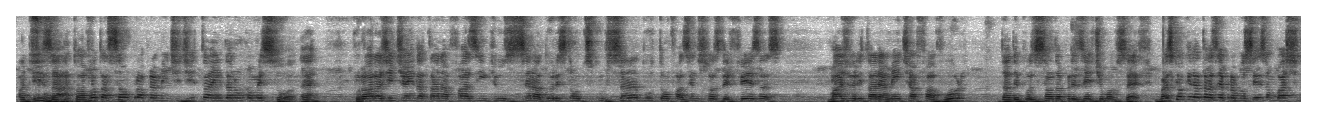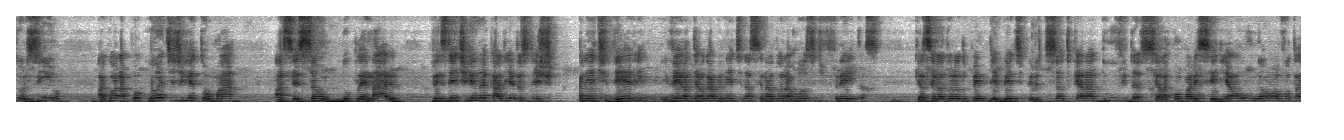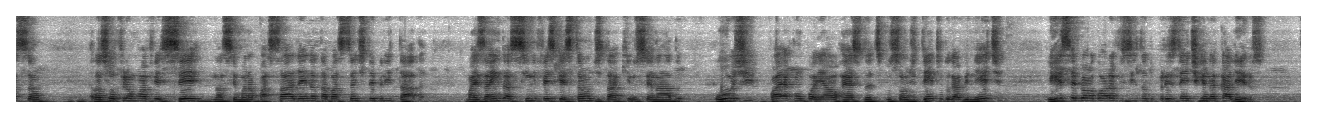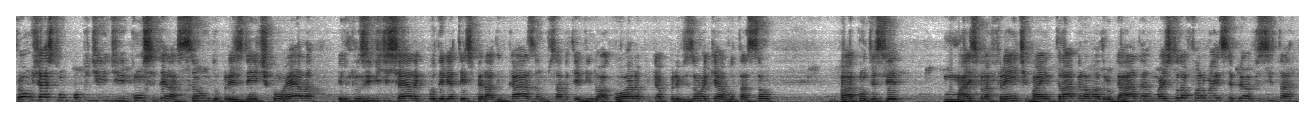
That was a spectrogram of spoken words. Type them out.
Ah. Exato, a votação propriamente dita ainda não começou, né? Por hora a gente ainda está na fase em que os senadores estão discursando, estão fazendo suas defesas majoritariamente a favor da deposição da presidente Dilma Rousseff. Mas o que eu queria trazer para vocês é um bastidorzinho, agora há pouco, antes de retomar a sessão no plenário, o presidente Renan Calheiros deixou o gabinete dele e veio até o gabinete da senadora Rose de Freitas, que é a senadora do PMDB do Espírito Santo, que era dúvida se ela compareceria ou não à votação. Ela sofreu um AVC na semana passada e ainda está bastante debilitada, mas ainda assim fez questão de estar aqui no Senado hoje, vai acompanhar o resto da discussão de dentro do gabinete e recebeu agora a visita do presidente Renan Calheiros. Foi um gesto um pouco de, de consideração do presidente com ela. Ele, inclusive, disse a ela que poderia ter esperado em casa, não precisava ter vindo agora, porque a previsão é que a votação vai acontecer mais para frente, vai entrar pela madrugada, mas de toda forma recebeu a visita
